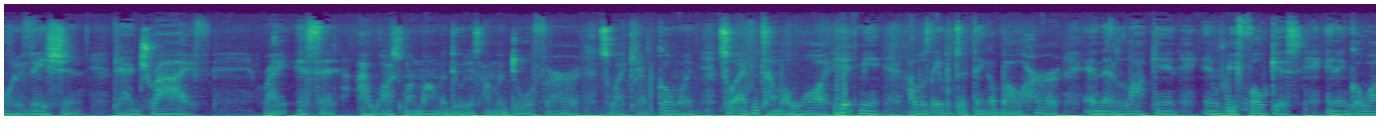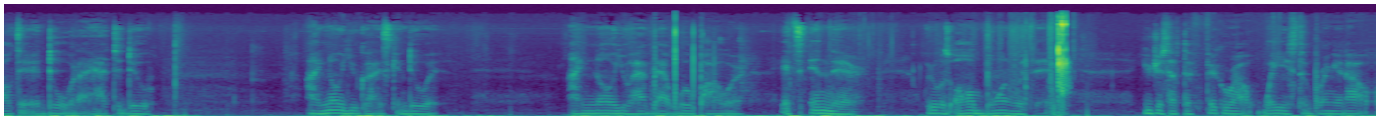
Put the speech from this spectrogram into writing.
motivation, that drive, right? It said, I watched my mama do this, I'm gonna do it for her. So I kept going. So every time a wall hit me, I was able to think about her and then lock in and refocus and then go out there and do what I had to do. I know you guys can do it. I know you have that willpower. It's in there. We was all born with it. You just have to figure out ways to bring it out.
